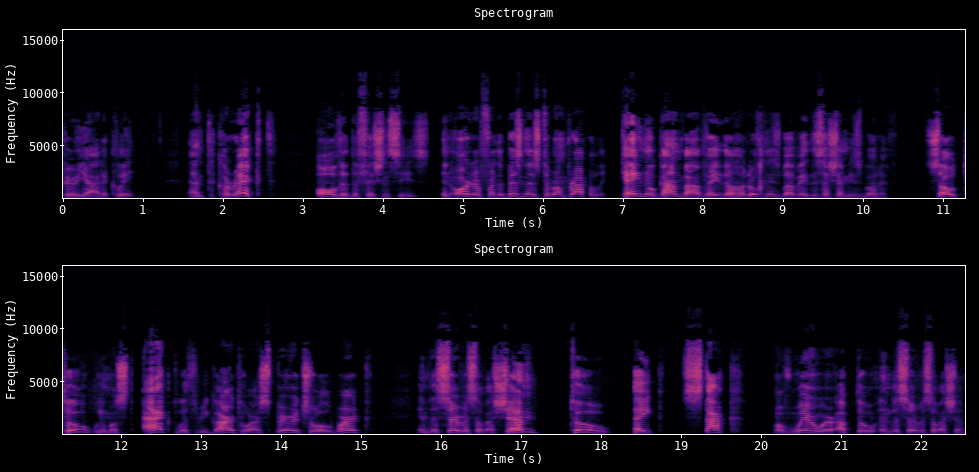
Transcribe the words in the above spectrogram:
periodically and to correct all the deficiencies in order for the business to run properly. So too, we must act with regard to our spiritual work in the service of Hashem to take stock of where we're up to in the service of Hashem.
